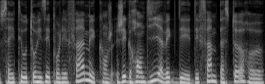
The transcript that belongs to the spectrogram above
ça a été autorisé pour les femmes et quand j'ai grandi avec des, femmes pasteurs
